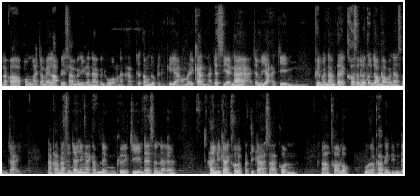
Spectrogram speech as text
แล้วก็คงอาจจะไม่รับด้วยซ้ำอันนี้ก็น่าเป็นห่วงนะครับ จะต้องดูปฏิกิริยาของอเมริกันอาจจะเสียหน้าอาจจะไม่อยากให้จีน ขึ้นมานำแต่ข้อเสนอต้องยอมรับว่าน่าสนใจนะครับน่าสนใจยังไงครับหนึ่งคือจีนได้เสนอ ให้มีการเคารพกติกาสากลเคารพบูรณภาพแผ่นดินแด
